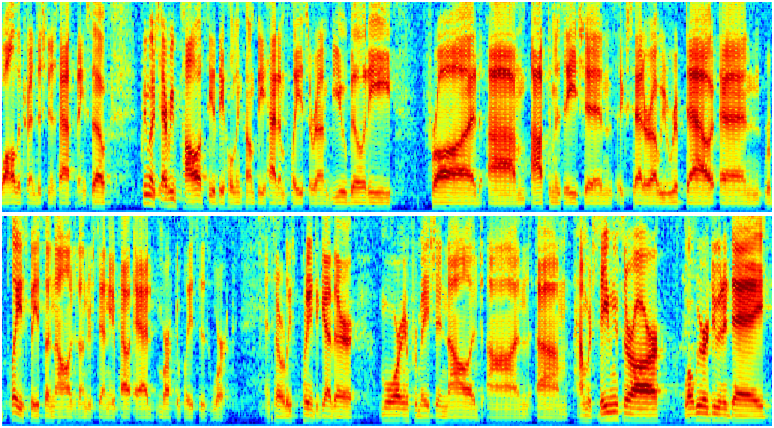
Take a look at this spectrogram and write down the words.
while the transition is happening. So pretty much every policy that the holding company had in place around viewability, fraud, um, optimizations, et cetera, we ripped out and replaced based on knowledge and understanding of how ad marketplaces work. And so we're at least putting together more information, and knowledge on um, how much savings there are, what we were doing today,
